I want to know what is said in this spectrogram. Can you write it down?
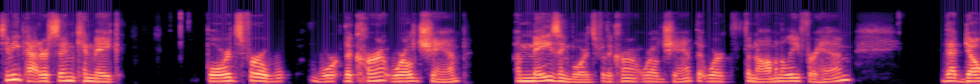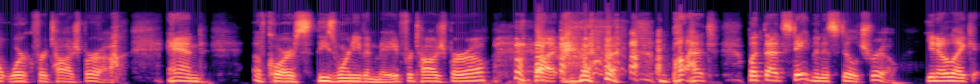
Timmy Patterson can make boards for a, wor- the current world champ amazing boards for the current world champ that work phenomenally for him that don't work for Taj Burrow. And of course, these weren't even made for Taj Burrow, but but but that statement is still true. You know, like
